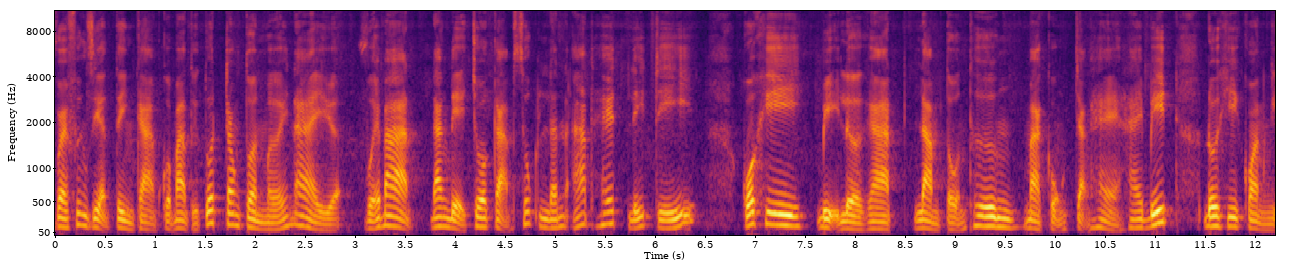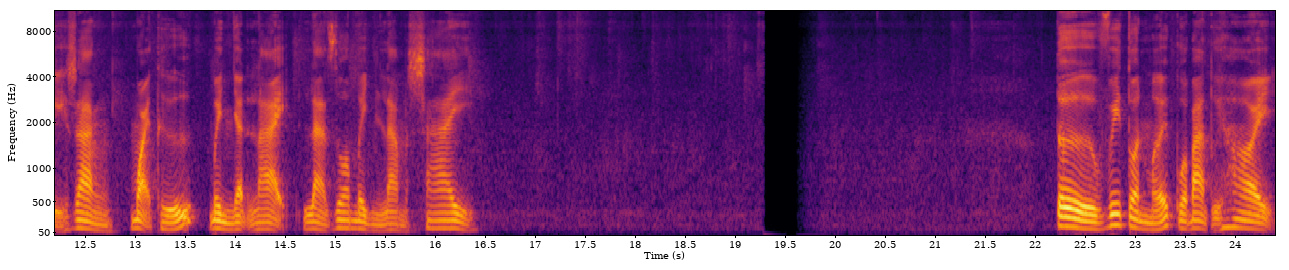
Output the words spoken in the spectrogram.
Về phương diện tình cảm của bạn tuổi tuất trong tuần mới này với bạn đang để cho cảm xúc lấn át hết lý trí. Có khi bị lừa gạt, làm tổn thương mà cũng chẳng hề hay biết, đôi khi còn nghĩ rằng mọi thứ mình nhận lại là do mình làm sai. Từ vi tuần mới của bạn tuổi hợi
